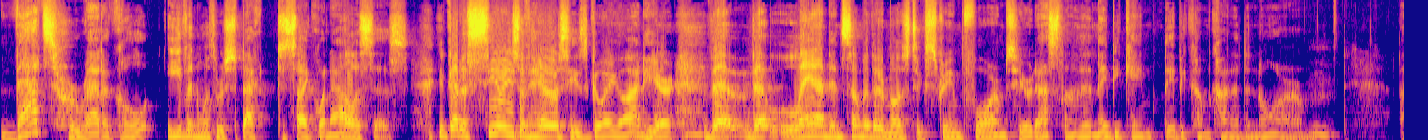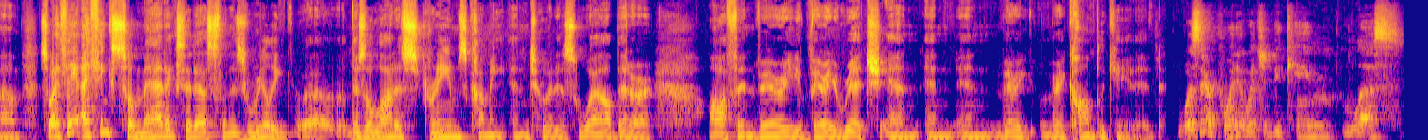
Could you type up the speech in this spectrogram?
That's heretical, even with respect to psychoanalysis. You've got a series of heresies going on here that that land in some of their most extreme forms here at Esalen, and then they became they become kind of the norm. Mm. Um, so I think I think somatics at Esalen is really uh, there's a lot of streams coming into it as well that are often very, very rich and, and, and very, very complicated. Was there a point at which it became less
